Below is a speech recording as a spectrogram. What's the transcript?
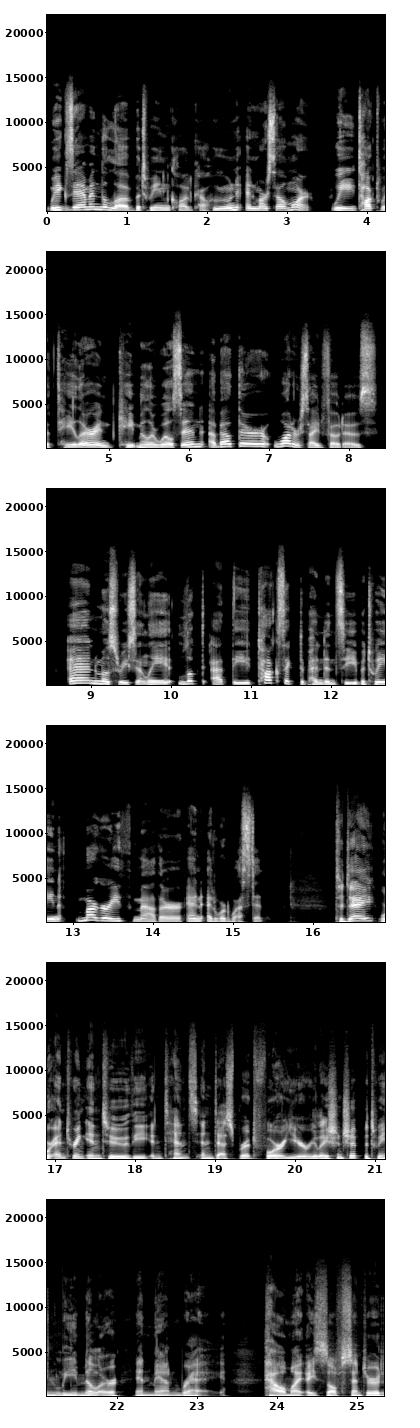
We examined the love between Claude Cahun and Marcel Moore. We talked with Taylor and Kate Miller Wilson about their waterside photos. And most recently, looked at the toxic dependency between Margrethe Mather and Edward Weston. Today, we're entering into the intense and desperate four year relationship between Lee Miller and Man Ray. How might a self centered,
